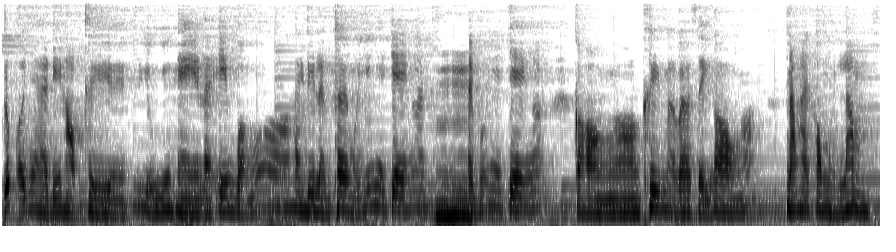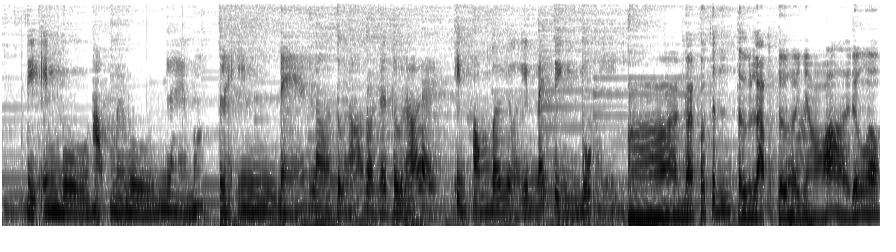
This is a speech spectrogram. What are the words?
Lúc ở nhà đi học thì ví dụ như hè là em vẫn ờ, hay đi làm thêm ở dưới Nha Trang anh Ừ, ừ. Thành phố Nha Trang á Còn ờ, khi mà vào Sài Gòn á Năm 2015 thì em vừa học mà vừa làm á Là em đã lo từ đó rồi là từ đó là em không bao giờ em lấy tiền bố mẹ em. À, em đã có tính tự lập từ hồi nhỏ rồi đúng không?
